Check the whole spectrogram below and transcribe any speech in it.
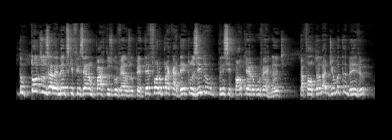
Então, todos os elementos que fizeram parte dos governos do PT foram para a cadeia, inclusive o principal, que era o governante. Está faltando a Dilma também, viu?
